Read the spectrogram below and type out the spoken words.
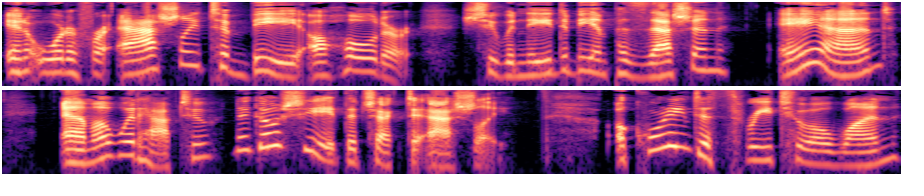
In order for Ashley to be a holder, she would need to be in possession and Emma would have to negotiate the check to Ashley. According to 3201,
